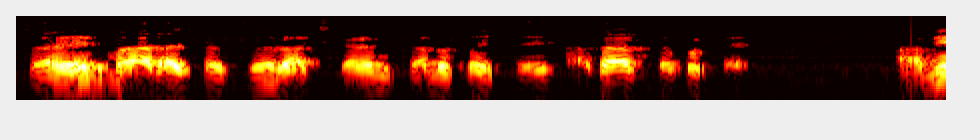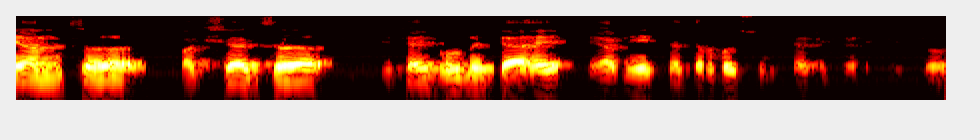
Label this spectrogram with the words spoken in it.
साहेब महाराष्ट्राचं राजकारण चालवत आहेत. ते साधारण खोट आहे आम्ही आमचं पक्षाचं जी काही भूमिका आहे ते आम्ही एकत्र बसून त्या ठिकाणी घेतो.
